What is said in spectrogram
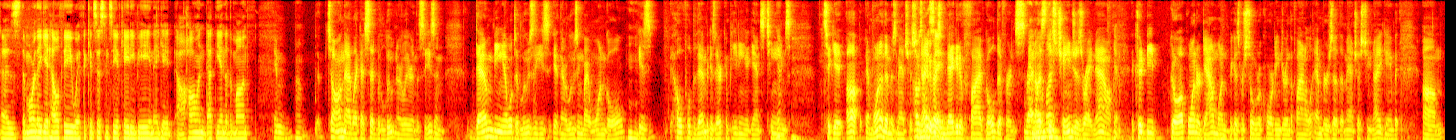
as the more they get healthy with the consistency of KDB and they get uh, Haaland at the end of the month, And to on that, like I said with Luton earlier in the season, them being able to lose these and they're losing by one goal Mm-hmm. is helpful to them because they're competing against teams to get up, and one of them is Manchester United, who has negative five goal difference. Right Unless this changes right now, Yeah. it could be go up one or down one because we're still recording during the final embers of the Manchester United game. But um,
